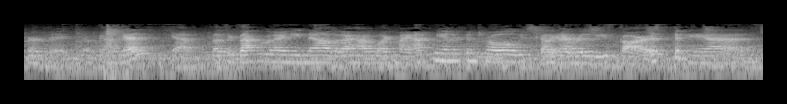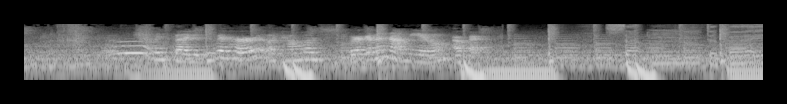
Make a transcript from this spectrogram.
Perfect. Okay. Sound good? Yeah, that's exactly what I need now that I have like my acne under control. We just gotta get rid of these scars. Yes. Ooh, I'm excited. Does it hurt? Like how much? We're gonna numb you. Okay. Something to buy,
